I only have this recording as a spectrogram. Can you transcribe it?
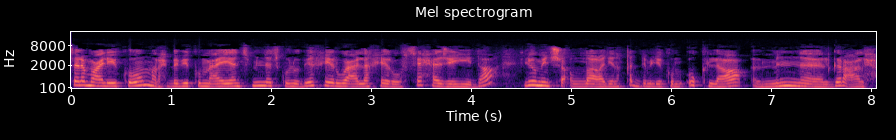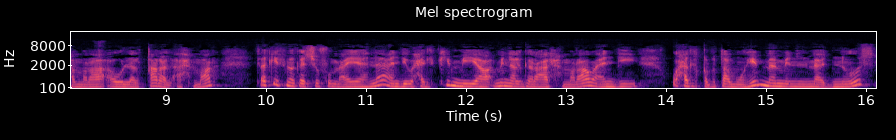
السلام عليكم. مرحبا بكم معايا. نتمنى تكونوا بخير وعلى خير وفي صحة جيدة. اليوم إن شاء الله غادي نقدم لكم أكلة من القرعة الحمراء أو القرع الأحمر. فكيف ما كتشوفوا معايا هنا عندي واحد الكمية من القرعة الحمراء وعندي واحد القبطة مهمة من المعدنوس.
